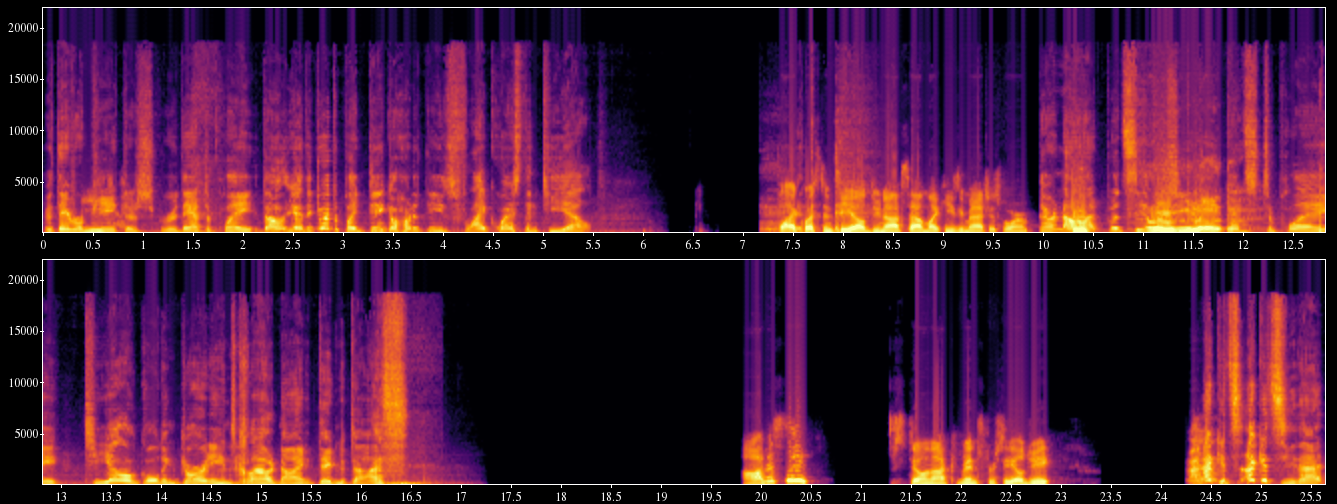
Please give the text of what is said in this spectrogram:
If they repeat, they're screwed. They have to play. No, yeah, they do have to play Dig, 100 Thieves, FlyQuest, and TL. FlyQuest and TL do not sound like easy matches for him. They're not, but they're CLG gets to play TL Golden Guardians, Cloud9, and Dignitas. Honestly, still not convinced for CLG. I could I could see that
